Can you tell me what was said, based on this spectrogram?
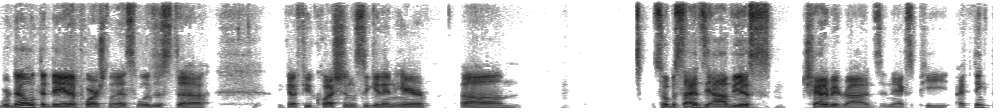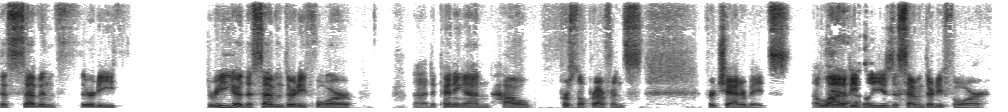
We're done with the data portion of this. We'll just uh got a few questions to get in here. Um so besides the obvious chatterbait rods in the XP, I think the 733 or the 734, uh, depending on how personal preference for chatterbaits. A lot of people use the 734.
